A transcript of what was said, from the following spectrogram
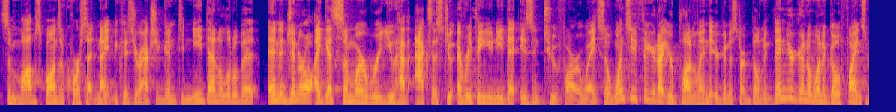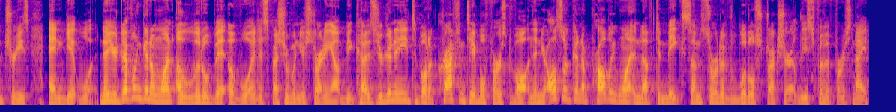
some mob spawns, of course, at night, because you're actually going to need that a little bit. And in general, I guess somewhere where you have access to everything you need that isn't too far away. So once you've figured out your plot of land that you're going to start building, then you're going to want to go find some trees and get wood. Now, you're definitely going to want a little bit of wood, especially when you're starting out, because you're going to need to build a crafting table first of all, and then you're also going to probably want enough to make some sort of little structure, at least for the first night,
